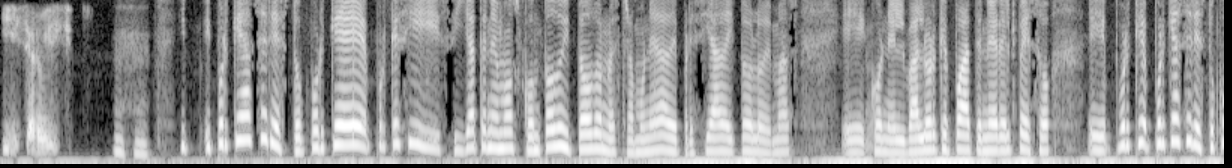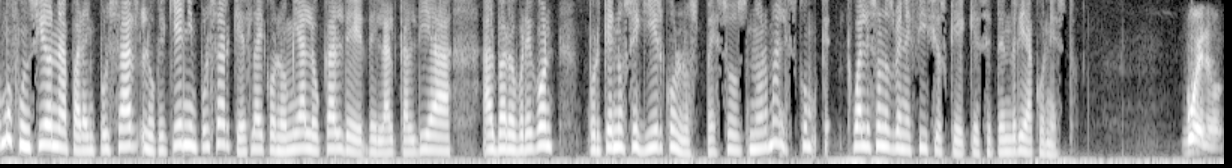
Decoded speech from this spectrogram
y servicios. ¿Y, por qué hacer esto? ¿Por qué, por si, si ya tenemos con todo y todo nuestra moneda depreciada y todo lo demás, eh, con el valor que pueda tener el peso, eh, ¿por, qué, ¿por qué hacer esto? ¿Cómo funciona para impulsar lo que quieren impulsar, que es la economía local de, la alcaldía Álvaro Obregón? ¿Por qué no seguir con los pesos normales? ¿Cuáles son los beneficios que, se tendría con esto? Bueno,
